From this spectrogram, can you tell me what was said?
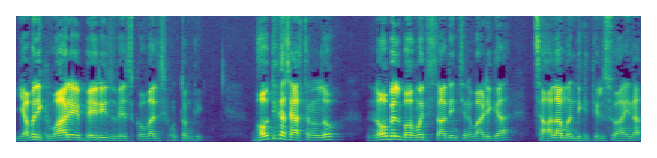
ఎవరికి వారే బేరీజు వేసుకోవాల్సి ఉంటుంది. భౌతిక శాస్త్రంలో నోబెల్ బహుమతి సాధించిన వాడిగా చాలామందికి తెలుసు ఆయన.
